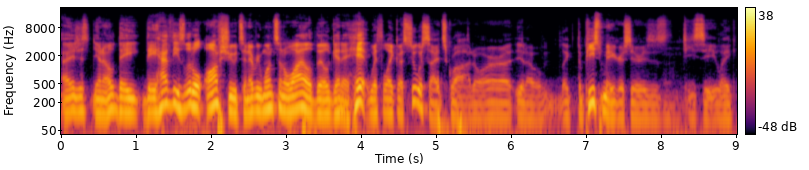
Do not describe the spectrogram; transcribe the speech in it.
I just you know they they have these little offshoots, and every once in a while they'll get a hit with like a Suicide Squad or uh, you know like the Peacemaker series is DC. Like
